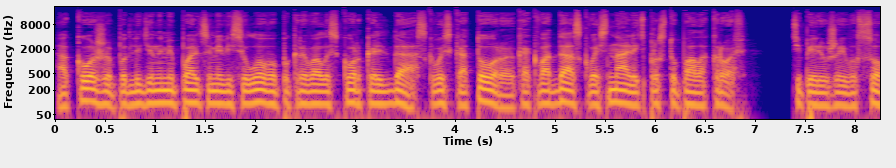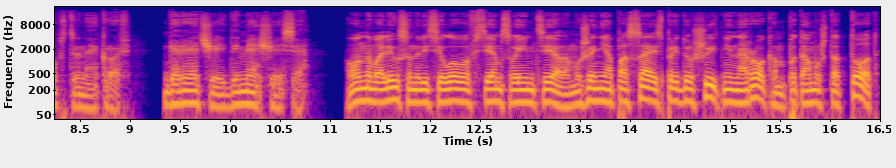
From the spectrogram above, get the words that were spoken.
а кожа под ледяными пальцами Веселова покрывалась коркой льда, сквозь которую, как вода сквозь наледь, проступала кровь. Теперь уже его собственная кровь, горячая и дымящаяся. Он навалился на Веселова всем своим телом, уже не опасаясь придушить ненароком, потому что тот,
